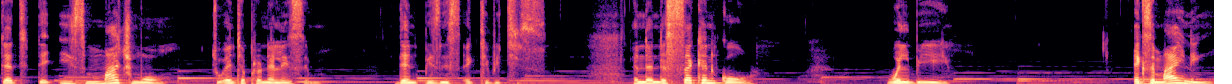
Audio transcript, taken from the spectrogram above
that there is much more to entrepreneurialism than business activities. And then the second goal will be examining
